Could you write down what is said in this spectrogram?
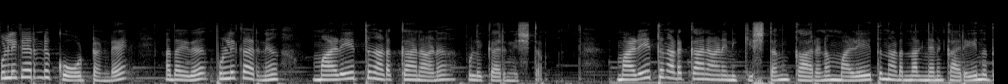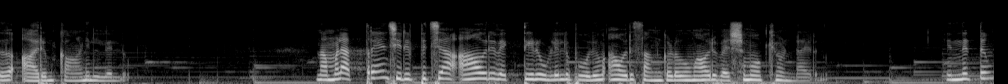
പുള്ളിക്കാരന്റെ കോട്ടുണ്ട് അതായത് പുള്ളിക്കാരന് മഴയത്ത് നടക്കാനാണ് പുള്ളിക്കാരന് ഇഷ്ടം മഴയത്ത് നടക്കാനാണ് എനിക്കിഷ്ടം. കാരണം മഴയത്ത് നടന്നാൽ ഞാൻ കരയുന്നത് ആരും കാണില്ലല്ലോ. നമ്മൾ അത്രയും ചിരിപ്പിച്ച ആ ഒരു വ്യക്തിയുടെ ഉള്ളിൽ പോലും ആ ഒരു സങ്കടവും ആ ഒരു വിഷമവും ഒക്കെ ഉണ്ടായിരുന്നു. എന്നിട്ടും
